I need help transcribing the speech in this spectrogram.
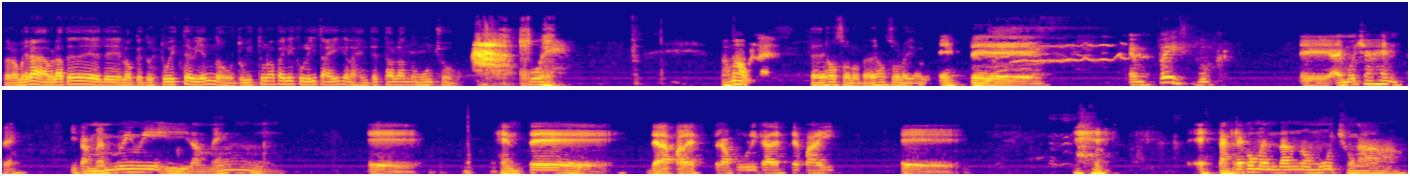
Pero mira, háblate de, de lo que tú estuviste viendo. Tuviste una peliculita ahí que la gente está hablando mucho. Pues, vamos a hablar. Te dejo solo, te dejo solo ya. Este, en Facebook eh, hay mucha gente y también Mimi y también eh, gente de la palestra pública de este país eh, están recomendando mucho una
